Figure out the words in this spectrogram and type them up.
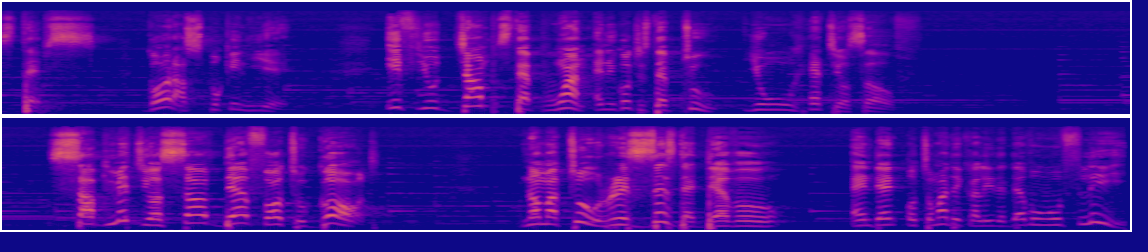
steps. God has spoken here. If you jump step one and you go to step two, you will hurt yourself. Submit yourself, therefore, to God. Number two, resist the devil, and then automatically the devil will flee.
